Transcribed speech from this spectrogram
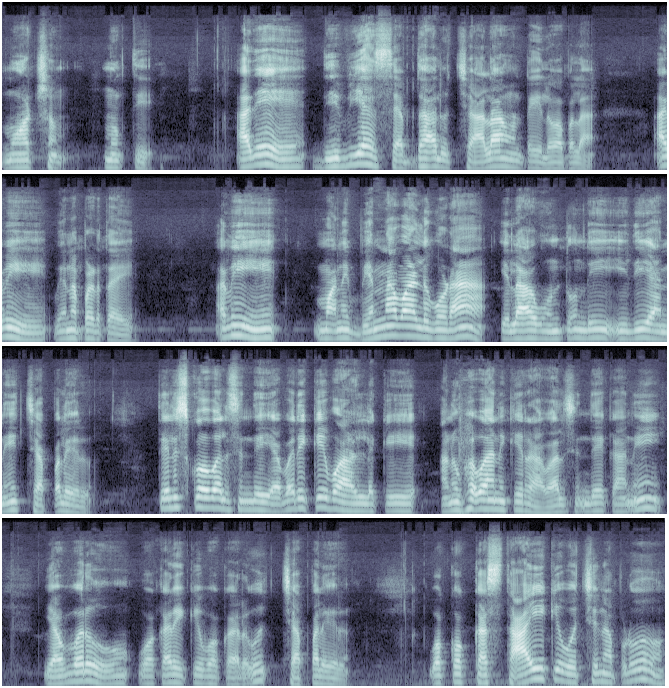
మోక్షం ముక్తి. అదే దివ్య శబ్దాలు చాలా ఉంటాయి లోపల. అవి వినపడతాయి. అవి మన విన్నవాళ్ళు కూడా ఇలా ఉంటుంది ఇది అని చెప్పలేరు. తెలుసుకోవాల్సిందే ఎవరికి వాళ్ళకి అనుభవానికి రావాల్సిందే కానీ ఎవ్వరు ఒకరికి ఒకరు చెప్పలేరు. ఒక్కొక్క స్థాయికి వచ్చినప్పుడు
